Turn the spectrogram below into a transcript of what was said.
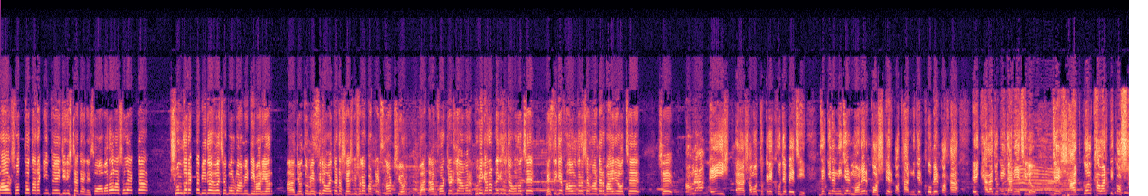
পাওয়ার সত্ত্বেও তারা কিন্তু এই জিনিসটা দেয় না সো ওভারঅল আসলে একটা সুন্দর একটা বিদায় হয়েছে বলব আমি ডিমারিয়ার যেহেতু মেসিরও হয়তো এটা শেষ বিশ্বকাপ but it's not sure but unfortunately আমার খুবই খারাপ লেগেছে যখন হচ্ছে মেসিকে ফাউল করেছে, মাঠের বাইরে হচ্ছে সে আমরা এই সমর্থকটাকে খুঁজে পেয়েছি যে কিনা নিজের মনের কষ্টের কথা, নিজের ক্ষোভের কথা এই খেলা যোগেই জানিয়েছিল যে সাত গোল খাওয়ার কি কষ্ট?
